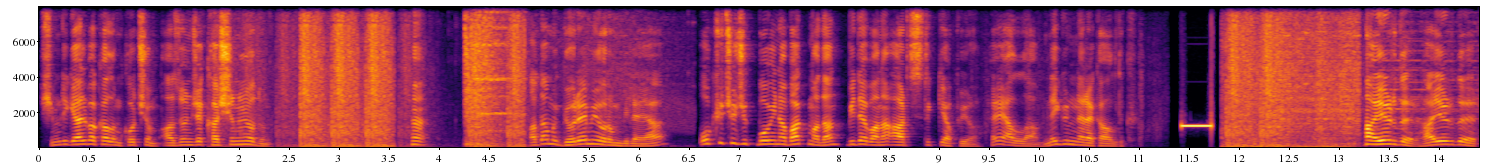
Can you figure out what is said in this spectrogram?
Şimdi gel bakalım koçum. Az önce kaşınıyordun. Adamı göremiyorum bile ya. O küçücük boyuna bakmadan bir de bana artistlik yapıyor. Hey Allah'ım ne günlere kaldık. Hayırdır, hayırdır.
